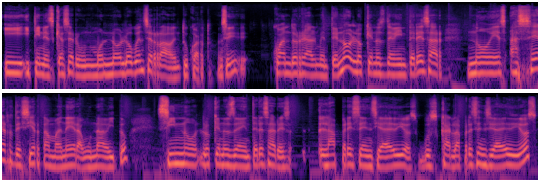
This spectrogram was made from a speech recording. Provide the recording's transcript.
y, y tienes que hacer un monólogo encerrado en tu cuarto, ¿sí? Cuando realmente no, lo que nos debe interesar no es hacer de cierta manera un hábito, sino lo que nos debe interesar es la presencia de Dios, buscar la presencia de Dios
